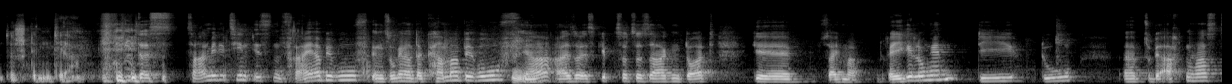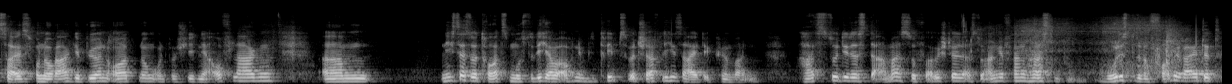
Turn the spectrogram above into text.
Das stimmt, ja. Das Zahnmedizin ist ein freier Beruf, ein sogenannter Kammerberuf. Mhm. Ja, also es gibt sozusagen dort, äh, sag ich mal, Regelungen, die du äh, zu beachten hast, sei es Honorar, Gebührenordnung und verschiedene Auflagen. Ähm, nichtsdestotrotz musst du dich aber auch um die betriebswirtschaftliche Seite kümmern. Hast du dir das damals so vorgestellt, als du angefangen hast? Wurdest du darauf vorbereitet?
